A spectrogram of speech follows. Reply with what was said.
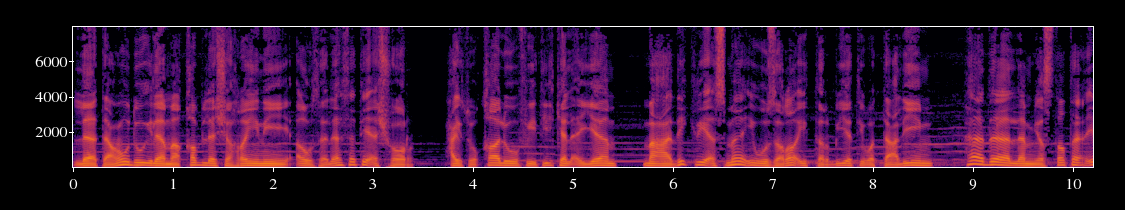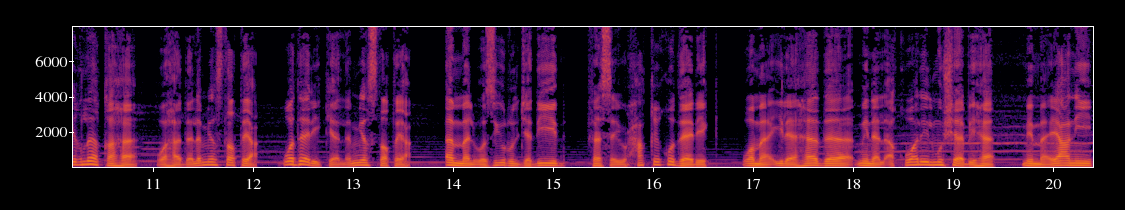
لا تعود إلى ما قبل شهرين أو ثلاثة أشهر، حيث قالوا في تلك الأيام مع ذكر أسماء وزراء التربية والتعليم هذا لم يستطع إغلاقها وهذا لم يستطع وذلك لم يستطع. أما الوزير الجديد فسيحقق ذلك. وما إلى هذا من الأقوال المشابهة مما يعني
